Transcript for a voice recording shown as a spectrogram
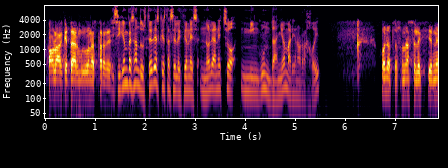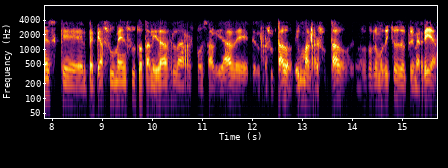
Hola, ¿qué tal? Muy buenas tardes. ¿Siguen pensando ustedes que estas elecciones no le han hecho ningún daño a Mariano Rajoy? Bueno, estas son unas elecciones que el PP asume en su totalidad la responsabilidad del resultado, de un mal resultado. Nosotros lo hemos dicho desde el primer día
